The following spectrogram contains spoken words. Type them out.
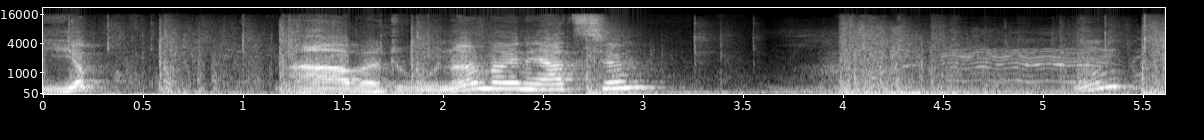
Jupp. Aber du, ne, mein Herzchen? Richtig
